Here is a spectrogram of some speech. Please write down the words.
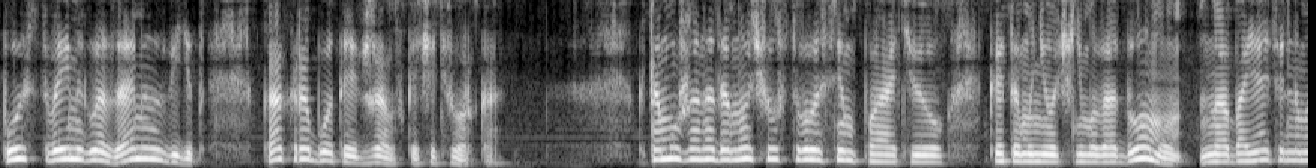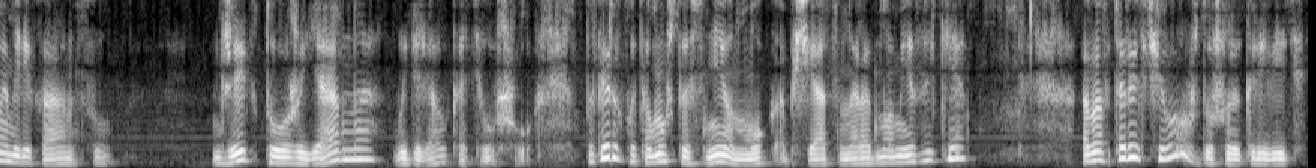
Пусть твоими глазами увидит, как работает женская четверка. К тому же она давно чувствовала симпатию к этому не очень молодому, но обаятельному американцу. Джейк тоже явно выделял Катюшу. Во-первых, потому что с ней он мог общаться на родном языке. А во-вторых, чего уж душой кривить.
